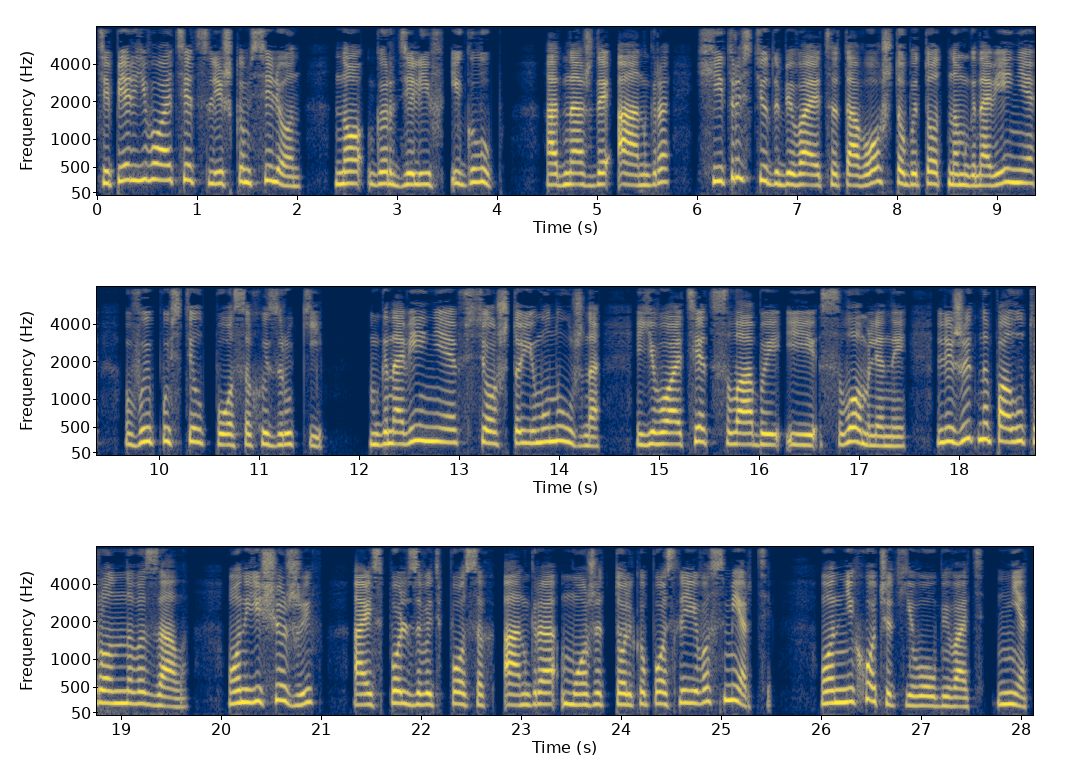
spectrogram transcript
Теперь его отец слишком силен, но горделив и глуп. Однажды Ангра хитростью добивается того, чтобы тот на мгновение выпустил посох из руки. Мгновение — все, что ему нужно. Его отец, слабый и сломленный, лежит на полу тронного зала. Он еще жив, а использовать посох Ангра может только после его смерти. Он не хочет его убивать, нет.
